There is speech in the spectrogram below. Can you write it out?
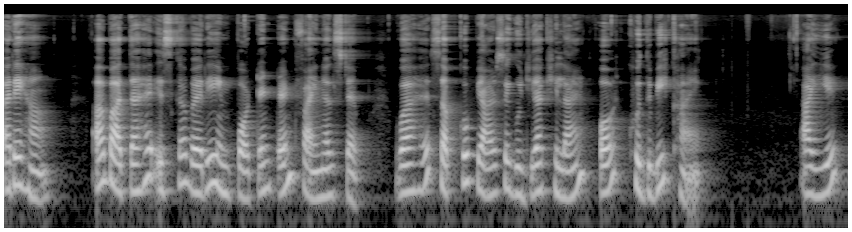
अरे हाँ अब आता है इसका very important and final step वह है सबको प्यार से गुजिया खिलाएँ और खुद भी खाएँ। आइए,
